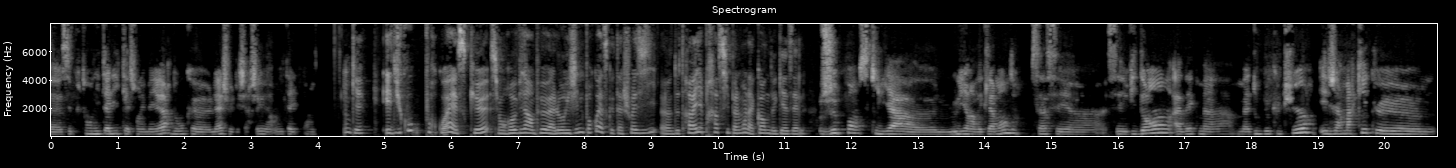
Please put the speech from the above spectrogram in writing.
Euh, c'est plutôt en Italie qu'elles sont les meilleures. Donc euh, là, je vais les chercher en Italie. Ok. Et du coup, pourquoi est-ce que, si on revient un peu à l'origine, pourquoi est-ce que tu as choisi euh, de travailler principalement la corne de gazelle? Je pense qu'il y a le lien avec l'amande. Ça, c'est c'est évident avec ma, ma double culture. Et j'ai remarqué que,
